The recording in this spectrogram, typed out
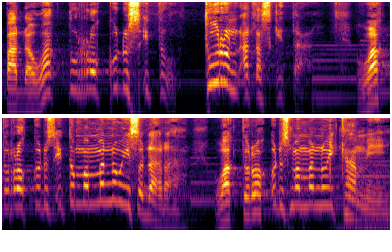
pada waktu Roh Kudus itu turun atas kita, waktu Roh Kudus itu memenuhi saudara, waktu Roh Kudus memenuhi kami,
